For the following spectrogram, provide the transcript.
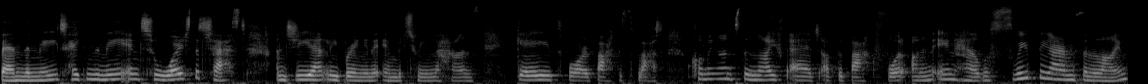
Bend the knee, taking the knee in towards the chest and gently bringing it in between the hands. Gaze forward, back is flat. Coming onto the knife edge of the back foot on an inhale, we'll sweep the arms in line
